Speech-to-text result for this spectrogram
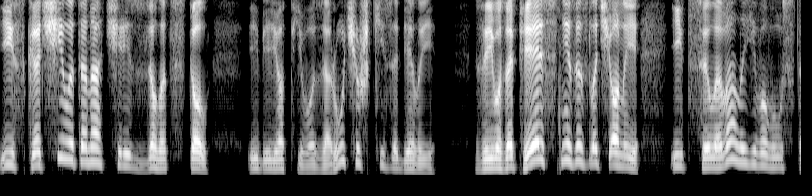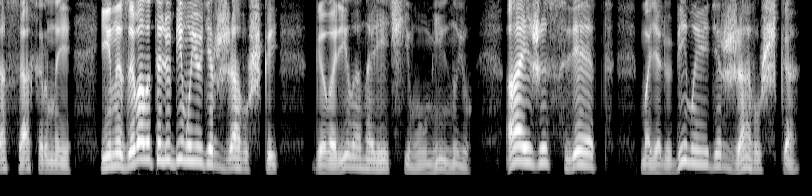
и скочила-то она через золот стол, и берет его за ручушки за белые, за его заперстни зазлоченные, и целовала его в уста сахарные, и называла-то любимую державушкой. Говорила она речь ему умильную. «Ай же, свет, моя любимая державушка!»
